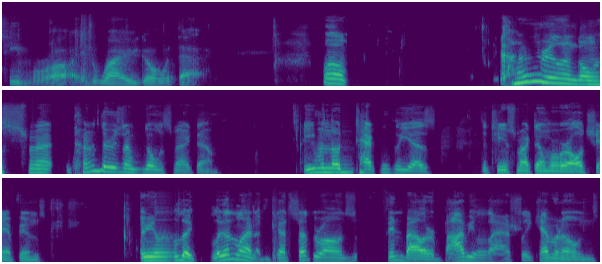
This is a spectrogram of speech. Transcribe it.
Team Raw, and why are you going with that? Well, kind of the reason I'm going Smack, kind of the reason I'm going SmackDown, even though technically as the Team SmackDown we're all champions. I mean, look, look at the lineup. You got Seth Rollins, Finn Balor, Bobby Lashley, Kevin Owens,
